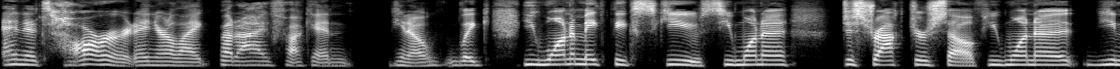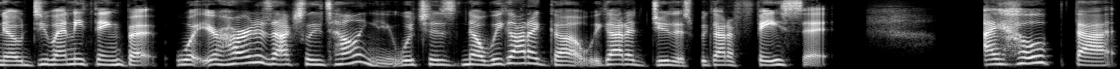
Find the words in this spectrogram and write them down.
And it's hard. And you're like, but I fucking, you know, like you want to make the excuse, you want to distract yourself. You want to, you know, do anything but what your heart is actually telling you, which is no, we got to go. We got to do this. We got to face it. I hope that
